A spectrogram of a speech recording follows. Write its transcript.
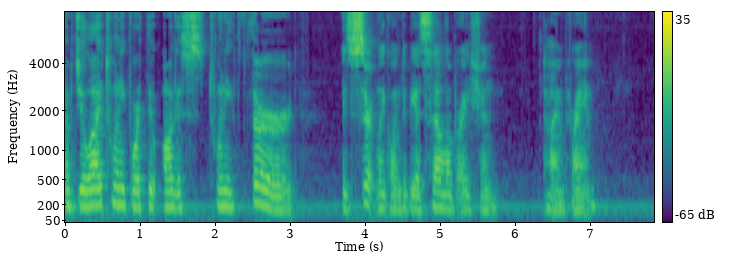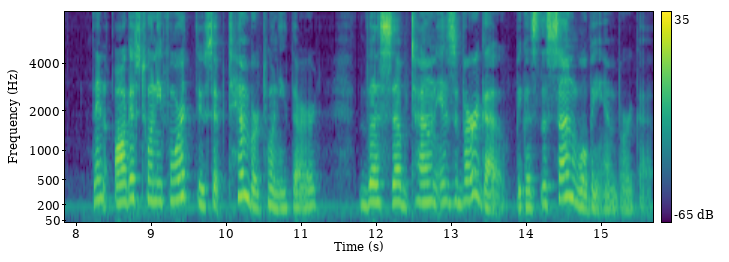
of July 24th through August 23rd is certainly going to be a celebration time frame. Then August 24th through September 23rd, the subtone is Virgo because the sun will be in Virgo.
